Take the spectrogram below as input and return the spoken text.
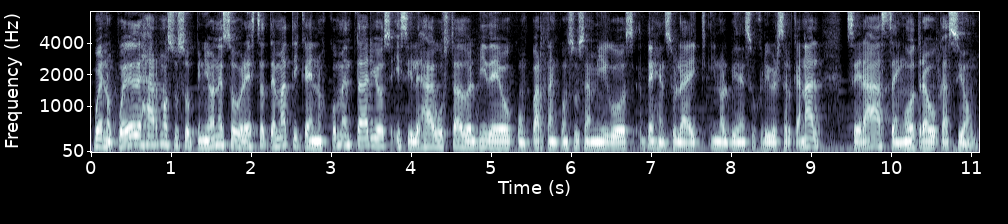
Bueno, puede dejarnos sus opiniones sobre esta temática en los comentarios y si les ha gustado el video compartan con sus amigos, dejen su like y no olviden suscribirse al canal. Será hasta en otra ocasión.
